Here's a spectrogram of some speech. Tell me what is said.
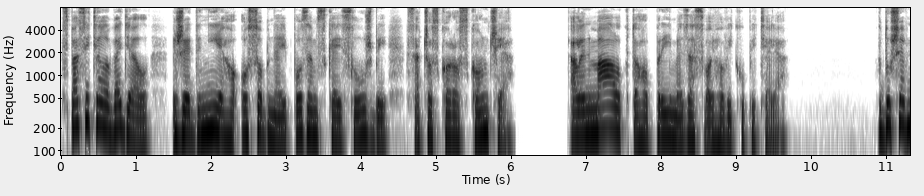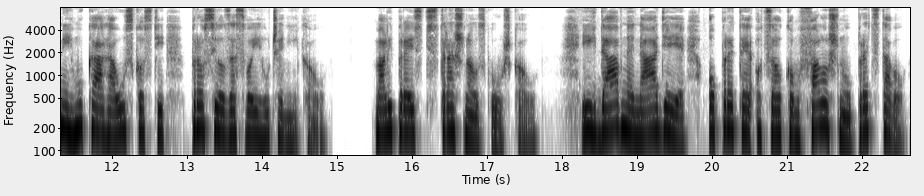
Spasiteľ vedel, že dni jeho osobnej pozemskej služby sa čoskoro skončia a len málo kto ho príjme za svojho vykupiteľa. V duševných mukách a úzkosti prosil za svojich učeníkov – mali prejsť strašnou skúškou. Ich dávne nádeje, opreté o celkom falošnú predstavu,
